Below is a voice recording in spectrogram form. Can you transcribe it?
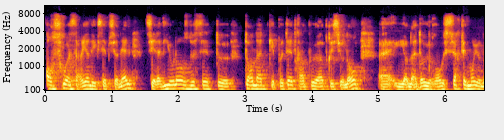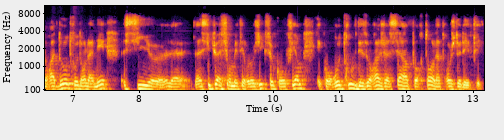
en soi, c'est rien d'exceptionnel. C'est la violence de cette euh, tornade qui est peut-être un peu impressionnante. il y en a certainement, il y en aura d'autres dans l'année si euh, la, situation météorologique se confirme et qu'on retrouve des orages assez importants à l'approche de l'été.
